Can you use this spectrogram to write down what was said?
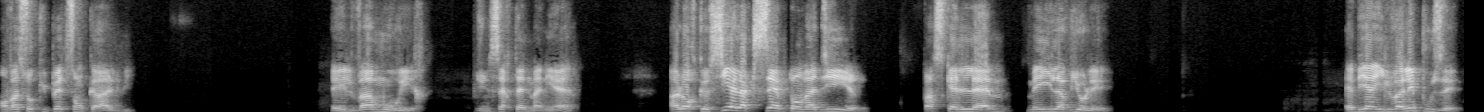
on va s'occuper de son cas à lui. Et il va mourir d'une certaine manière. Alors que si elle accepte, on va dire, parce qu'elle l'aime, mais il a violé, eh bien, il va l'épouser.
